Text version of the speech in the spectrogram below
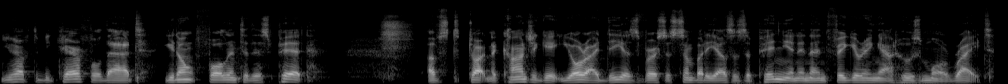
you have to be careful that you don't fall into this pit of starting to conjugate your ideas versus somebody else's opinion and then figuring out who's more right.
